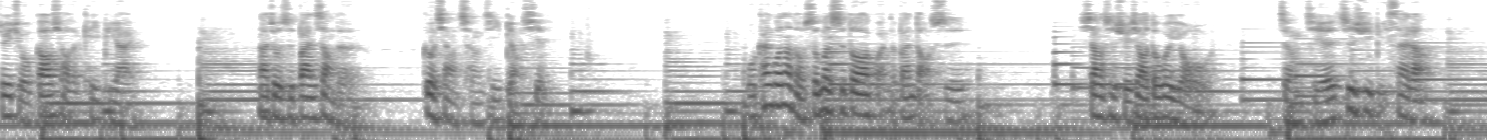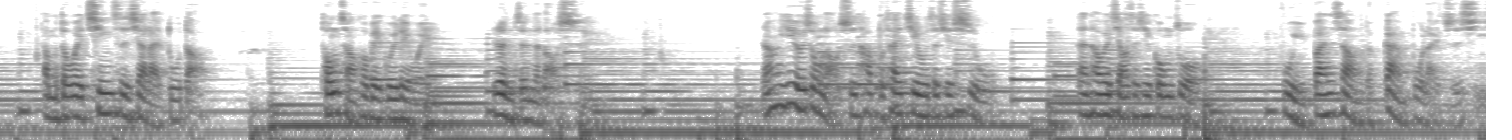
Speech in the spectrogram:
追求高效的 KPI，那就是班上的各项成绩表现。我看过那种什么事都要管的班导师。像是学校都会有整洁秩序比赛啦，他们都会亲自下来督导，通常会被归类为认真的老师。然后也有一种老师，他不太介入这些事务，但他会将这些工作赋予班上的干部来执行。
